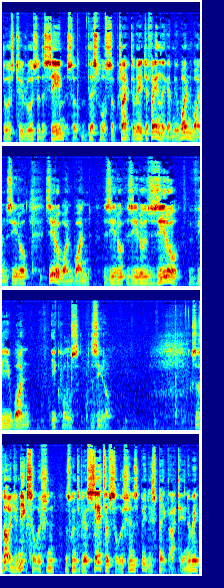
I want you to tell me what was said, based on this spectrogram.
those two rows are the same so this will subtract away to finally give me 1 1 0 0 1 1 0 0 0 v1 equals 0 so it's not a unique solution there's going to be a set of solutions but you'd expect that anyway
